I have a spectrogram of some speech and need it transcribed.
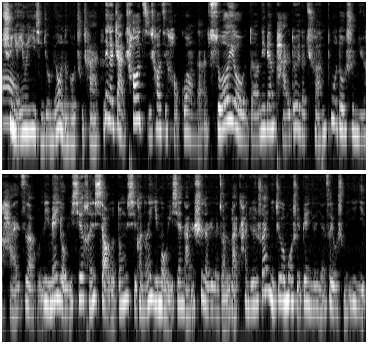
去年因为疫情就没有能够出差。那个展超级超级好逛的，所有的那边排队的全部都是女孩子，里面有一些很小的东西，可能以某一些男士的这个角度来。来看，觉得说，哎，你这个墨水变一个颜色有什么意义？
